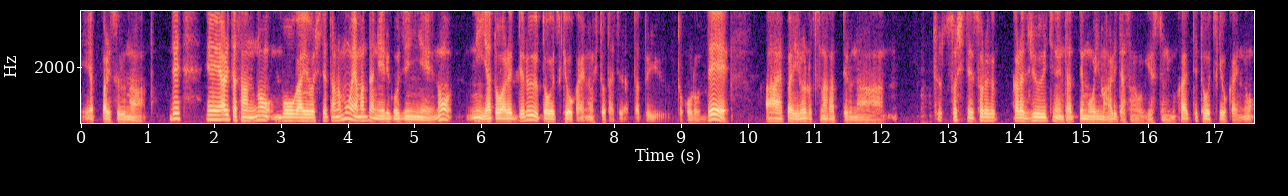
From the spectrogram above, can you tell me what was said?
やっぱりするなと。で、えー有田さんの妨害をしてたのも山谷恵理子陣営のに雇われてる統一教会の人たちだったというところで、ああ、やっぱりいろいろつながってるな。とそしてそれから11年経っても今有田さんをゲストに迎えて統一教会の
